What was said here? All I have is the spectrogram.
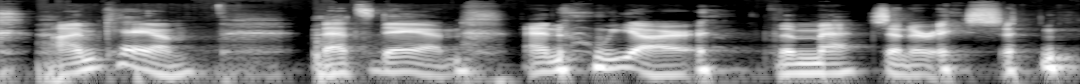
I'm Cam. That's Dan. And we are the Matt Generation.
